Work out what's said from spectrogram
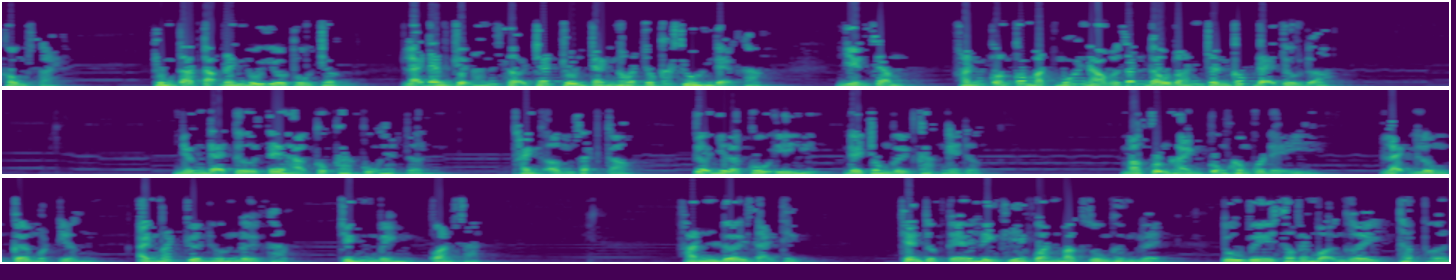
Không sai. Chúng ta tạm đánh đuổi yêu thú trước, Lại đem chuyện hắn sợ chết trốn tránh nói cho các sư huynh đệ khác. Nhìn xem, Hắn còn có mặt mũi nào mà dẫn đầu đoán chân cốc đệ tử nữa. Những đệ tử Tê Hà Cốc khác cũng hết lớn, Thanh âm rất cao, Tựa như là cố ý để cho người khác nghe được. Mà Phương Hành cũng không có để ý, Lạnh lùng cười một tiếng, Ánh mắt chuyển hướng người khác, Chính mình quan sát. Hắn lời giải thích, Trên thực tế linh khí quán mặc dù ngưng luyện, Tu vi so với mọi người thấp hơn,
